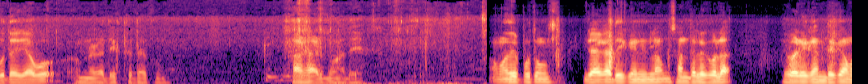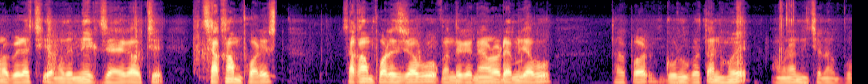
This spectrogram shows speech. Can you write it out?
কোথায় যাব? আপনারা দেখতে থাকুন। হার হার মহাদেব। আমাদের প্রথম জায়গা দেখে নিলাম সান্তালে গোলা এবার এখান থেকে আমরা বেরাচ্ছি, আমাদের নেক্সট জায়গা হচ্ছে সাকাম ফরেস্ট সাকাম ফরেস্ট যাব, ওখান থেকে নেওড়া ড্যাম যাব, তারপর গরু বাতান হয়ে আমরা নিচে নামবো।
